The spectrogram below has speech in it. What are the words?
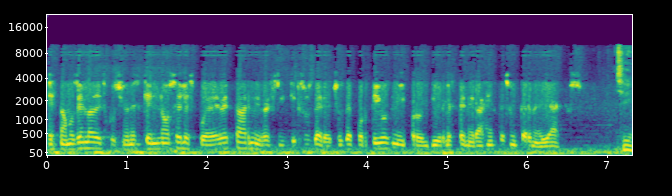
Estamos en la discusión es que no se les puede vetar ni restringir sus derechos deportivos ni prohibirles tener agentes intermediarios. Sí.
